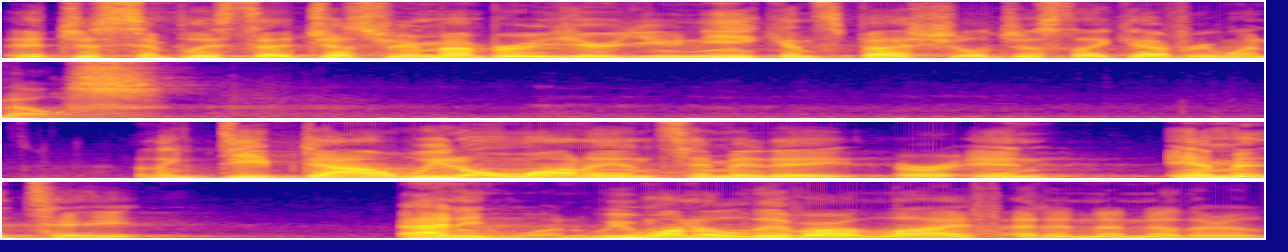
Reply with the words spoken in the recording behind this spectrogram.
it just simply said, just remember you're unique and special just like everyone else. I think deep down, we don't want to intimidate or in, imitate anyone. We want to live our life at another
